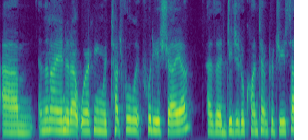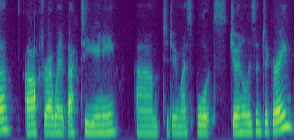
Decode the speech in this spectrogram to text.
Um, and then I ended up working with Touch Footy Australia as a digital content producer after I went back to uni um, to do my sports journalism degree.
